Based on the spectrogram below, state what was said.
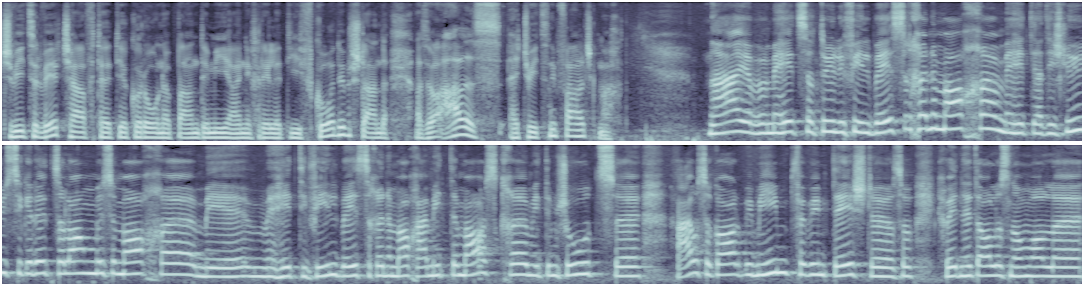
die Schweizer Wirtschaft hat die Corona-Pandemie eigentlich relativ gut überstanden. Also alles hat die Schweiz nicht falsch gemacht. Nein, aber man hätte es natürlich viel besser können machen. Man hätte ja die Schliessungen nicht so lange müssen machen. Man, man hätte viel besser können machen, auch mit den Masken, mit dem Schutz, äh, auch sogar beim Impfen, beim Testen. Also ich will nicht alles nochmal äh,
